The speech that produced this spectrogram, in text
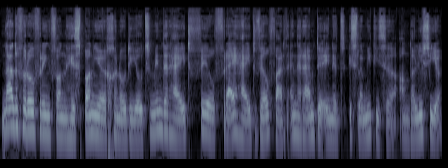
Na de verovering van Hispanië genoot de Joodse minderheid veel vrijheid, welvaart en ruimte in het islamitische Andalusië.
